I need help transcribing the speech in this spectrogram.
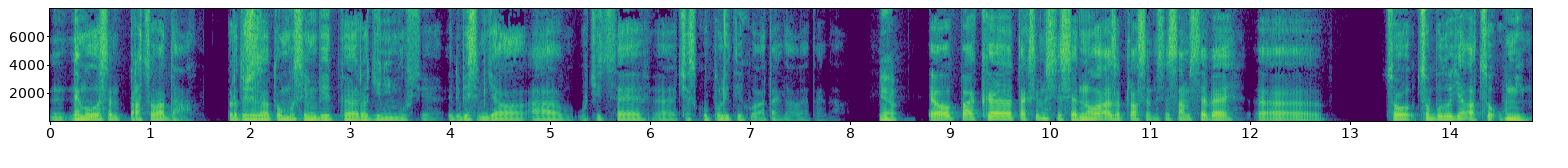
nemohl jsem pracovat dál, protože za to musím být rodinný mluvčí. Kdyby jsem dělal a učit se eh, českou politiku a tak dále a tak dále. Jo. Jo, pak eh, tak jsem si sednul a zeptal jsem se sám sebe, eh, co, co budu dělat, co umím,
